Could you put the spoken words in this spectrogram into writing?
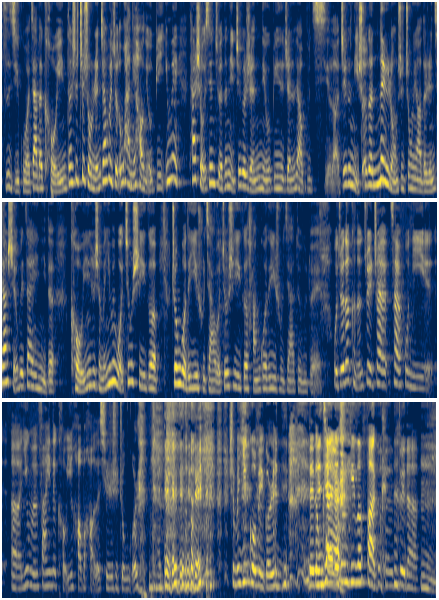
自己国家的口音，但是这种人家会觉得哇，你好牛逼，因为他首先觉得你这个人牛逼，人了不起了。这个你说的内容是重要的，人家谁会在意你的口音是什么？因为我就是一个中国的艺术家，我就是一个韩国的艺术家，对不对？我觉得可能最在在乎你呃英文发音的口音好不好的，其实是中国人。对对对对对，什么英国、美国人，人家 don't give a fuck。对的，嗯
